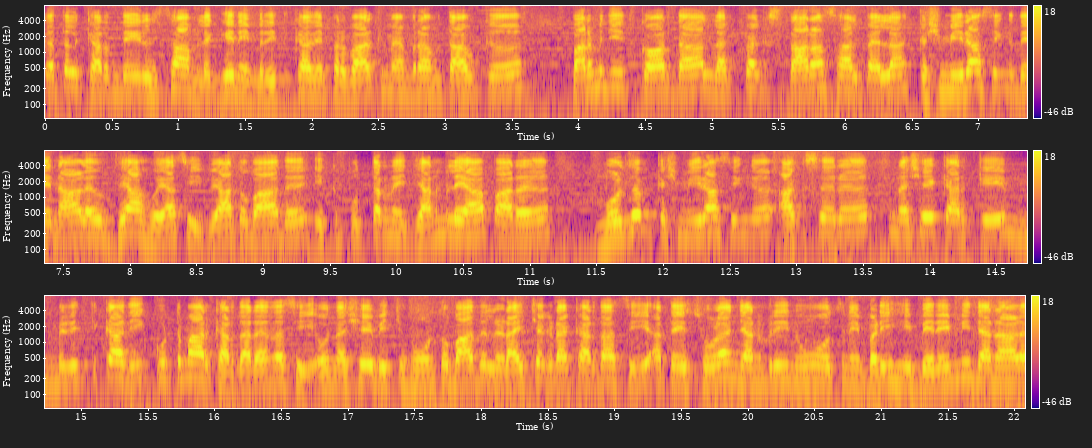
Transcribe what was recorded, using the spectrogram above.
ਕਤਲ ਕਰਨ ਦੇ ਇਲਜ਼ਾਮ ਲੱਗੇ ਨੇ। ਮ੍ਰਿਤਕਾ ਦੇ ਪਰਿਵਾਰਕ ਮੈਂਬਰਾਂ ਮੁਤਾਬਕ ਪਰਮਜੀਤ ਕੌਰ ਦਾ ਲਗਭਗ 17 ਸਾਲ ਪਹਿਲਾਂ ਕਸ਼ਮੀਰਾ ਸਿੰਘ ਦੇ ਨਾਲ ਵਿਆਹ ਹੋਇਆ ਸੀ। ਵਿਆਹ ਤੋਂ ਬਾਅਦ ਇੱਕ ਪੁੱਤਰ ਨੇ ਜਨਮ ਲਿਆ, ਪਰ ਮੁਲਜ਼ਮ ਕਸ਼ਮੀਰਾ ਸਿੰਘ ਅਕਸਰ ਨਸ਼ੇ ਕਰਕੇ ਮ੍ਰਿਤਕਾ ਦੀ ਕੁੱਟਮਾਰ ਕਰਦਾ ਰਹਿੰਦਾ ਸੀ। ਉਹ ਨਸ਼ੇ ਵਿੱਚ ਹੋਣ ਤੋਂ ਬਾਅਦ ਲੜਾਈ ਝਗੜਾ ਕਰਦਾ ਸੀ ਅਤੇ 16 ਜਨਵਰੀ ਨੂੰ ਉਸਨੇ ਬੜੀ ਹੀ ਬੇਰਹਿਮੀ ਦੇ ਨਾਲ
